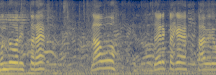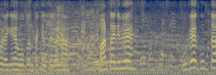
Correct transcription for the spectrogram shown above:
ಮುಂದುವರಿಸ್ತಾರೆ. ನಾವು ಡೈರೆಕ್ಟಾಗಿ ಕಾವೇರಿ ಒಳಗೆ ಹೋಗುವಂಥ ಕೆಲಸಗಳನ್ನ ಮಾಡ್ತಾಯಿದ್ದೀವಿ ಉಗೆ ಕೂಗ್ತಾ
